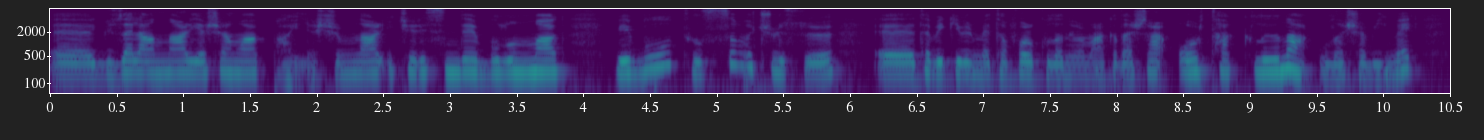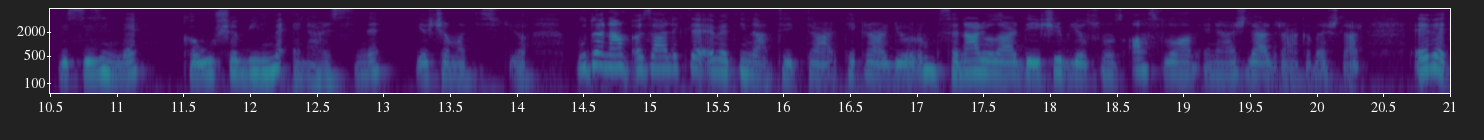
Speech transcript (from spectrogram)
e, güzel anlar yaşamak, paylaşımlar içerisinde bulunmak ve bu tılsım üçlüsü e, tabii ki bir metafor kullanıyorum arkadaşlar. Ortaklığına ulaşabilmek ve sizinle kavuşabilme enerjisini yaşamak istiyor. Bu dönem özellikle evet yine tekrar tekrar diyorum senaryolar değişir biliyorsunuz asıl olan enerjilerdir arkadaşlar. Evet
